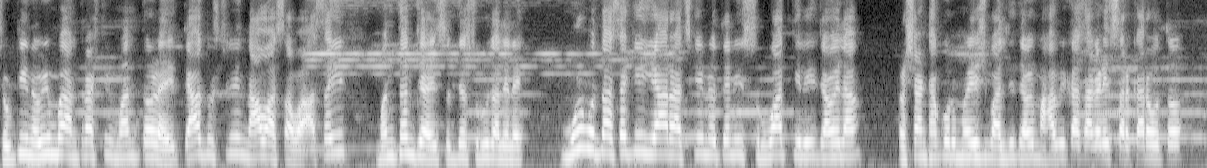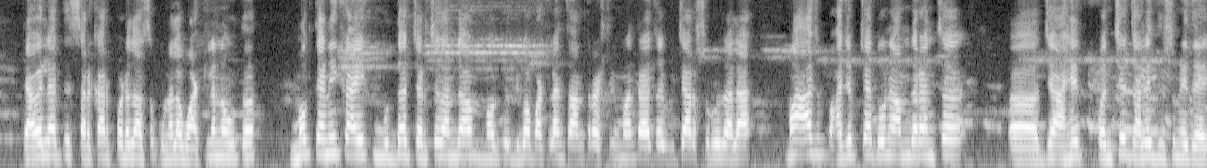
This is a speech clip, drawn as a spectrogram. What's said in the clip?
शेवटी नवी मुंबई आंतरराष्ट्रीय विमानतळ आहे त्या दृष्टीने नाव असावा असंही मंथन जे आहे सध्या सुरू झालेलं आहे. मूळ मुद्दा असा की या राजकीय नेत्यांनी सुरुवात केली. ज्यावेळेला प्रशांत ठाकूर महेश बालदी त्यावेळी महाविकास आघाडी सरकार होतं त्यावेळेला ते सरकार पडलं असं कुणाला वाटलं नव्हतं. मग त्यांनी काय एक मुद्दा चर्चेत आणला मग दिबा पाटलांचा आंतरराष्ट्रीय विमानतळाचा विचार सुरू झाला. मग आज भाजपच्या दोन आमदारांचं जे आहेत पंचायत झाले दिसून येत आहे.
